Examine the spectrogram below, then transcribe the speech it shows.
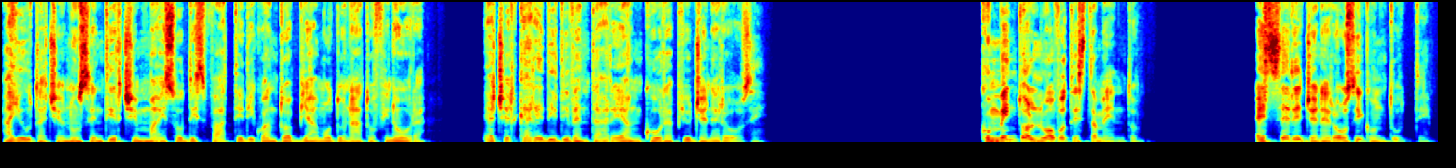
Aiutaci a non sentirci mai soddisfatti di quanto abbiamo donato finora e a cercare di diventare ancora più generosi. Commento al Nuovo Testamento. Essere generosi con tutti.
